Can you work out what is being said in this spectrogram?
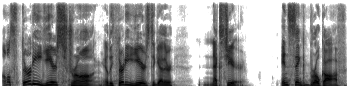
Almost 30 years strong. It'll be 30 years together next year. NSYNC broke off.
